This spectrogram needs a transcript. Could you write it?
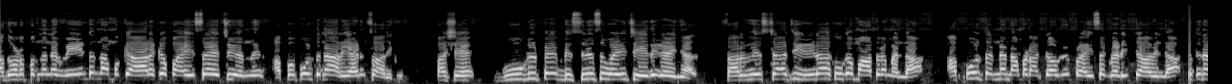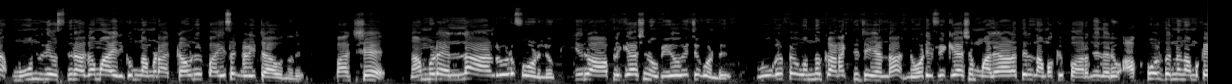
അതോടൊപ്പം തന്നെ വീണ്ടും നമുക്ക് ആരൊക്കെ പൈസ അയച്ചു എന്ന് അപ്പോൾ തന്നെ അറിയാനും സാധിക്കും. പക്ഷേ ഗൂഗിൾ പേ ബിസിനസ് വഴി ചെയ്തു കഴിഞ്ഞാൽ സർവീസ് ചാർജ് ഈടാക്കുക മാത്രമല്ല അപ്പോൾ തന്നെ നമ്മുടെ അക്കൗണ്ടിൽ പൈസ ക്രെഡിറ്റ് ആവില്ല. ഇതിന് മൂന്ന് ദിവസത്തിനകമായിരിക്കും നമ്മുടെ അക്കൗണ്ടിൽ പൈസ ക്രെഡിറ്റ് ആവുന്നത്. പക്ഷേ നമ്മുടെ എല്ലാ ആൻഡ്രോയിഡ് ഫോണിലും ഈ ഒരു ആപ്ലിക്കേഷൻ ഉപയോഗിച്ചുകൊണ്ട് ഗൂഗിൾ പേ ഒന്ന് കണക്ട് ചെയ്യേണ്ട. നോട്ടിഫിക്കേഷൻ മലയാളത്തിൽ നമുക്ക് പറഞ്ഞു തരും. അപ്പോൾ തന്നെ നമുക്ക്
